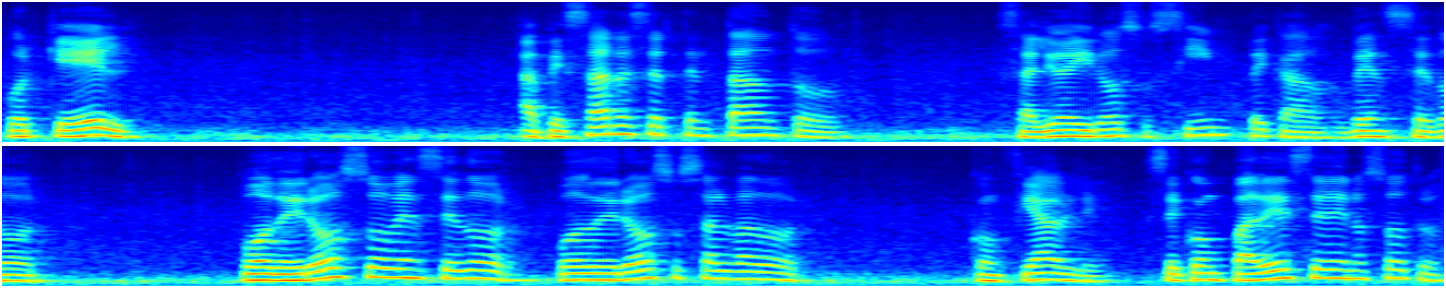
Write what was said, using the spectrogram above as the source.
porque Él, a pesar de ser tentado en todo, salió airoso sin pecado, vencedor, poderoso vencedor, poderoso salvador, confiable, se compadece de nosotros,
